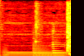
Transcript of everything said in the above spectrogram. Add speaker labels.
Speaker 1: you.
